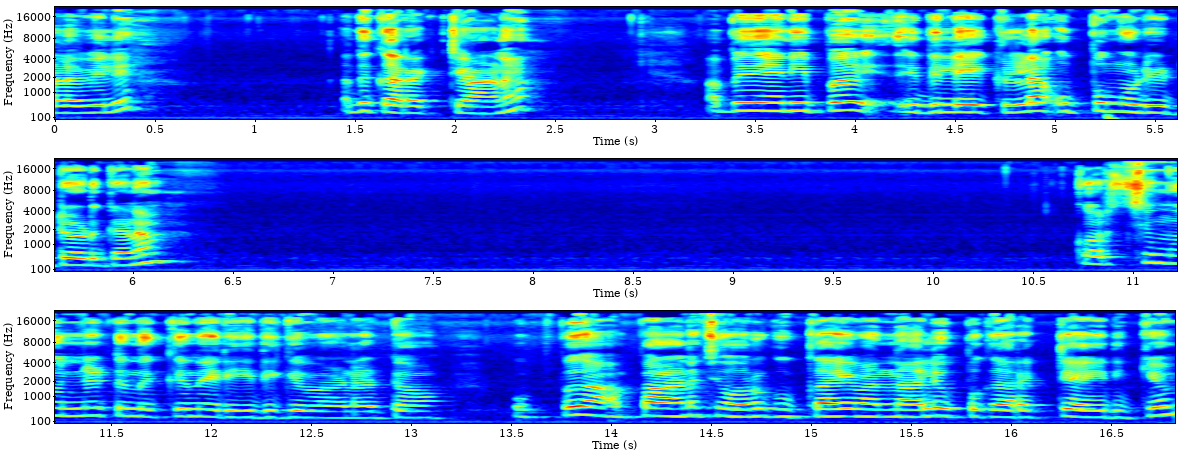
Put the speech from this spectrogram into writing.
അളവിൽ അത് കറക്റ്റാണ് അപ്പോൾ ഇനിയിപ്പോൾ ഇതിലേക്കുള്ള ഉപ്പും കൂടി ഇട്ട് കൊടുക്കണം. കുറച്ച് മുന്നിട്ട് നിൽക്കുന്ന രീതിക്ക് വേണം കേട്ടോ. ഉപ്പ് അപ്പാണ് ചോറ് കുക്കായി വന്നാൽ ഉപ്പ് കറക്റ്റ് ആയിരിക്കും.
